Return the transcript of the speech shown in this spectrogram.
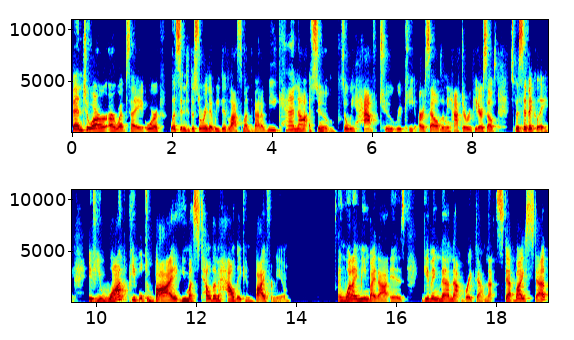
been to our, our website or listened to the story that we did last month about it. We cannot assume. So we have to repeat ourselves and we have to repeat ourselves specifically. If you want people to buy, you must tell them how they can buy from you. And what I mean by that is giving them that breakdown, that step by step,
